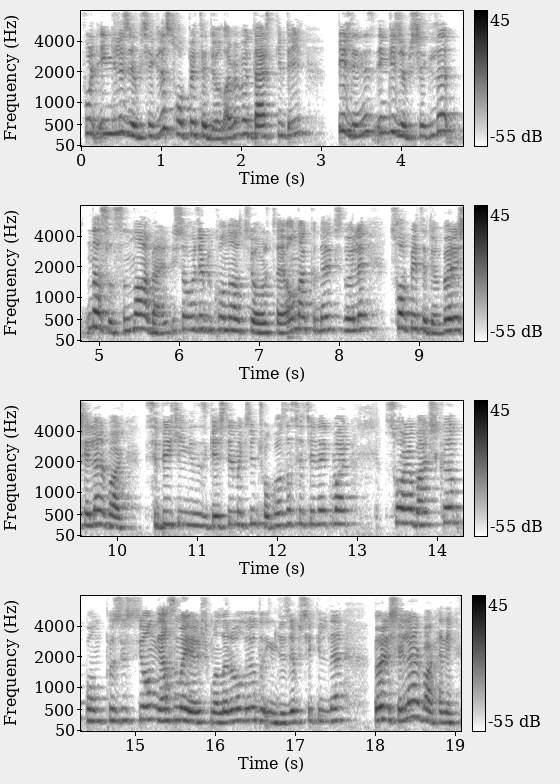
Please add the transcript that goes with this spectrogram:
full İngilizce bir şekilde sohbet ediyorlar. Ve böyle ders gibi değil. Bildiğiniz İngilizce bir şekilde nasılsın, ne haber? İşte hoca bir konu atıyor ortaya. Onun hakkında hepsi böyle sohbet ediyor. Böyle şeyler var. Speaking'inizi geliştirmek için çok fazla seçenek var. Sonra başka kompozisyon yazma yarışmaları oluyordu İngilizce bir şekilde. Böyle şeyler var. Hani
